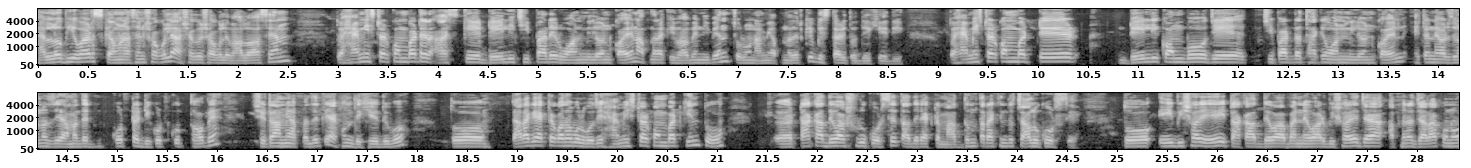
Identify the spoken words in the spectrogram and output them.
হ্যালো ভিউয়ার্স, কেমন আছেন সকলে? আশা করি সকলে ভালো আছেন। তো হ্যামিস্টার কম্বাটের আজকে ডেইলি চিপারের ওয়ান মিলিয়ন কয়েন আপনারা কীভাবে নেবেন? চলুন আমি আপনাদেরকে বিস্তারিত দেখিয়ে দিই। তো হ্যামিস্টার কম্বাটের ডেইলি কম্বো যে চিপারটা থাকে ওয়ান মিলিয়ন কয়েন, এটা নেওয়ার জন্য যে আমাদের কোডটা ডিকোড করতে হবে, সেটা আমি আপনাদেরকে এখন দেখিয়ে দেবো। তো তার আগে একটা কথা বলব যে হ্যামিস্টার কম্বাট কিন্তু টাকা দেওয়া শুরু করছে, তাদের একটা মাধ্যম তারা কিন্তু চালু করছে। তো এই বিষয়ে টাকা দেওয়া বা নেওয়ার বিষয়ে যা, আপনারা যারা কোনো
